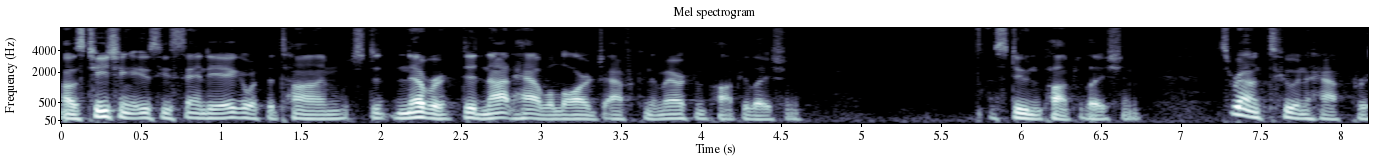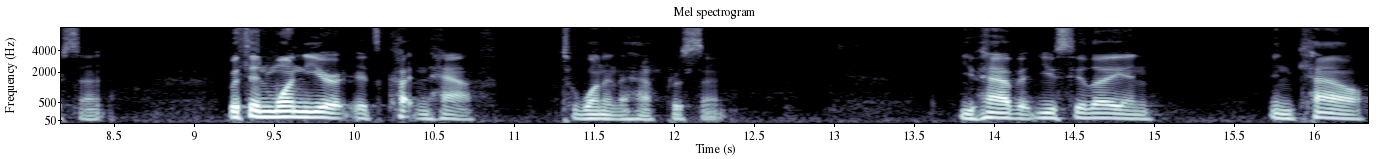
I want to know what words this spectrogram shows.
I was teaching at UC San Diego at the time, which did never, did not have a large African American population, student population. It's around two and a half percent. Within one year, it's cut in half to one and a half percent. You have at UCLA and in Cal,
